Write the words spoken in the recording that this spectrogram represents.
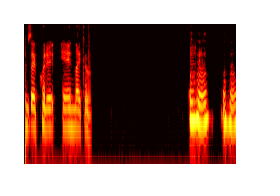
sometimes I put it in like a hmm hmm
